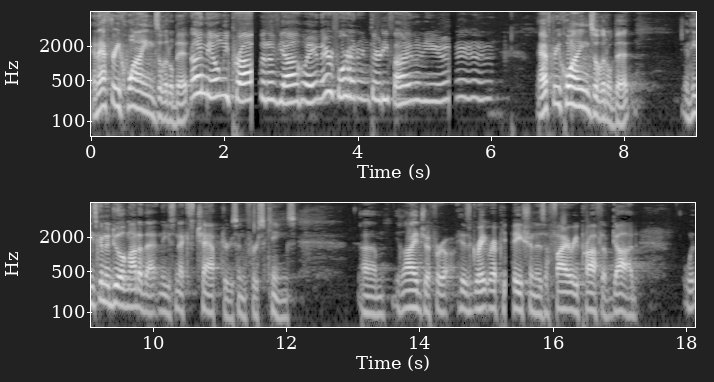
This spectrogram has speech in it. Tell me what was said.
And after he whines a little bit, I'm the only prophet of Yahweh, and there are 435 of you. After he whines a little bit, And he's going to do a lot of that in these next chapters in 1 Kings. Um, Elijah, for his great reputation as a fiery prophet of God, was,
